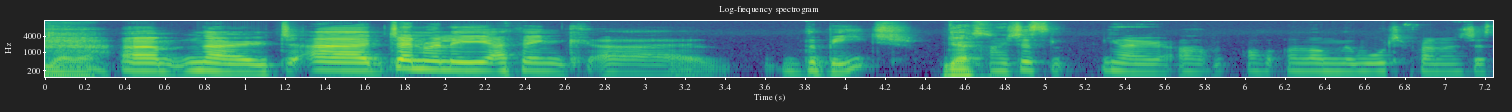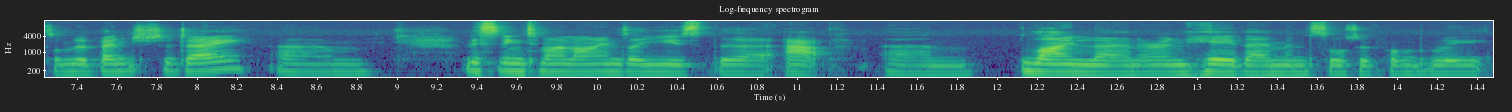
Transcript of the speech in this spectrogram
Yeah, Um, no, uh, generally, I think uh, the beach. Yes. I was just, you know, uh, along the waterfront. I was just on the bench today, um, listening to my lines. I used the app um, Line Learner and hear them and sort of probably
